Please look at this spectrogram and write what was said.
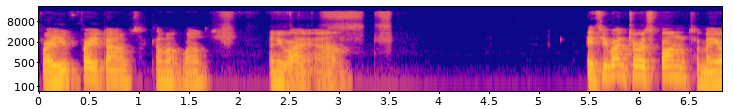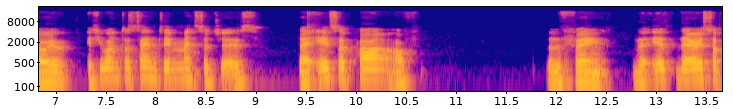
three, three doves come up once. Anyway, um, if you want to respond to me or if you want to send in messages, there is a part of the thing, there is, there is a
